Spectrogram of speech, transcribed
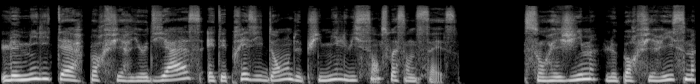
Le militaire Porfirio Diaz était président depuis 1876. Son régime, le porphyrisme,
